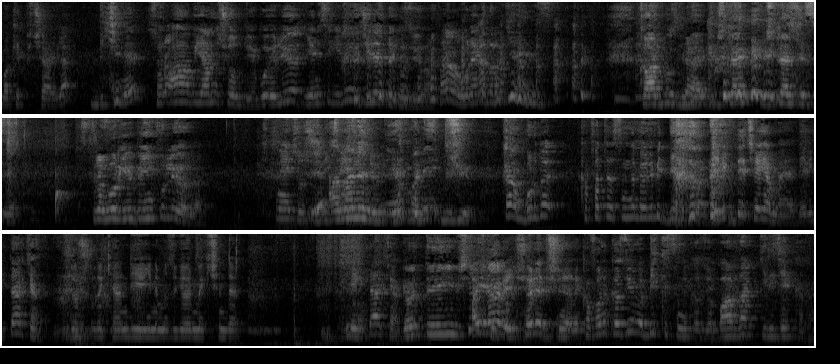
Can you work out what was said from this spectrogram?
maket bıçağıyla dikine. Sonra aa bu yanlış oldu diyor. Bu ölüyor, yenisi geliyor, jiletle kazıyorlar. tamam mı? Buraya kadar okey miyiz? karpuz gibi üçgen üçgen kesiyor. Strafor gibi beyin fırlıyor orada. Tutmaya çalışıyor, dikmeye Amanın çalışıyor. diyor Mali düşüyor. Tamam burada kafatasında böyle bir delik var. Delik de şey ama yani delik derken. Dur şurada kendi yayınımızı görmek için de. Delik derken. Göt deliği gibi bir şey. Hayır abi şöyle düşün yani kafanı kazıyor ama bir kısmını kazıyor. Bardak girecek kadar.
